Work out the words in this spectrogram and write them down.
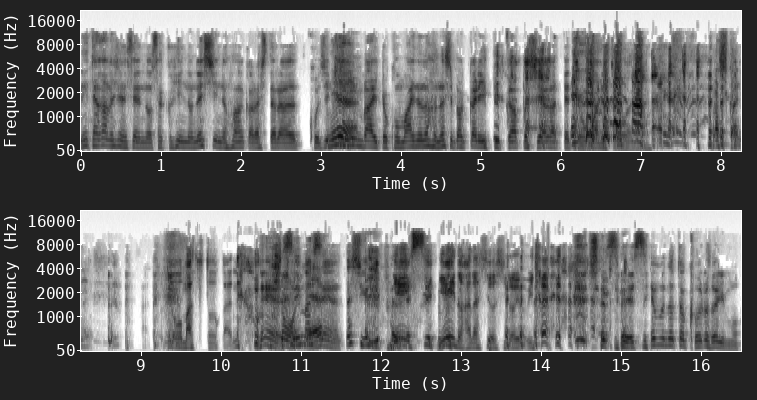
ね、高見先生の作品の熱心なファンからしたら、古事記インバイと狛犬の話ばっかりピックアップしやがってって思われちゃうわ 確かに。でお松とかね。ね。すいません。私がやっぱりゲイ SM ゲイの話をしろよ、みたいな。そう SM のところよりも、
